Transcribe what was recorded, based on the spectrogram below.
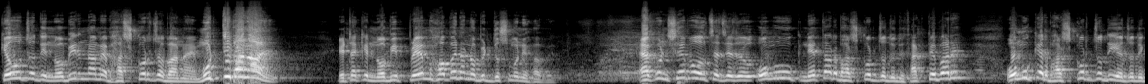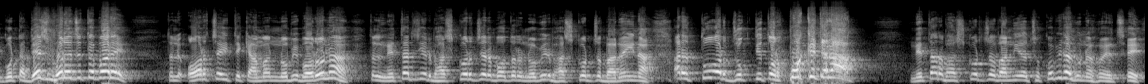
কেউ যদি নবীর নামে ভাস্কর্য বানায়, মূর্তি বানায়, এটা কি নবী প্রেম হবে না নবীর দুশ্মনী হবে? এখন সে বলছে যে অমুক নেতার ভাস্কর্য যদি থাকতে পারে, অমুকের ভাস্কর্য দিয়ে যদি গোটা দেশ ভরে যেতে পারে, তাহলে ওর চাইতে কি আমার নবী বড় না? তাহলে নেতাজির ভাস্কর্যের বদলে নবীর ভাস্কর্য বানাই না। আরে তোর যুক্তি তোর পকেটে রাখ! নেতার ভাস্কর্য বানিয়েছ, কবিরা গুণা হয়েছে।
